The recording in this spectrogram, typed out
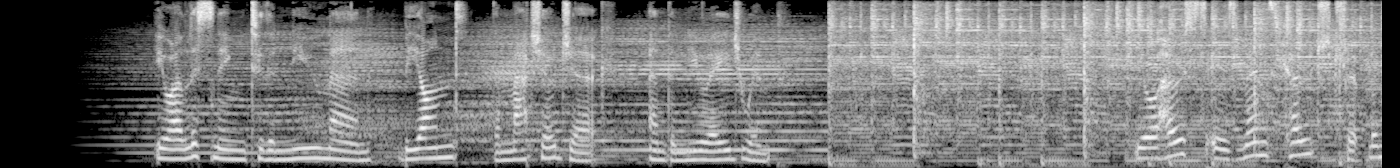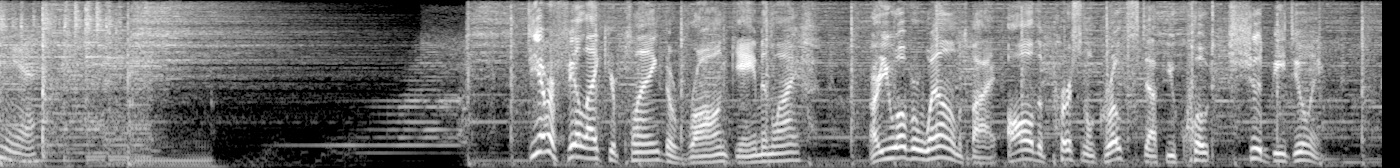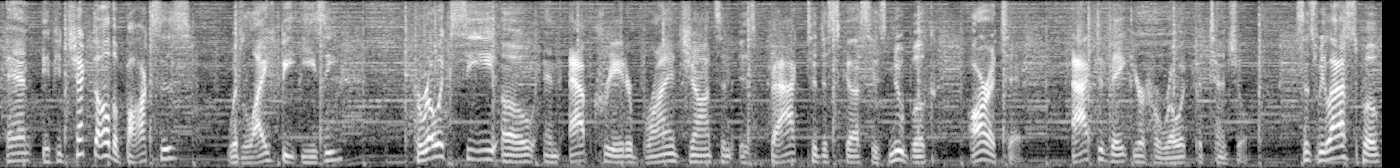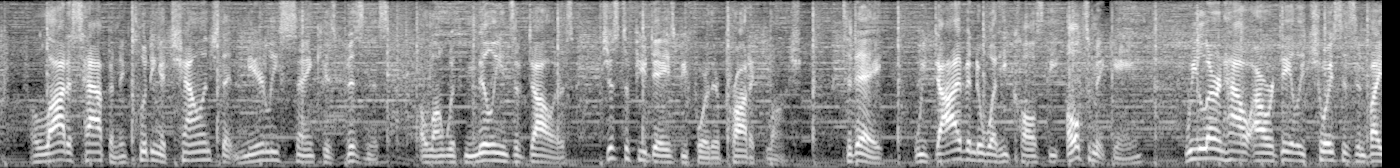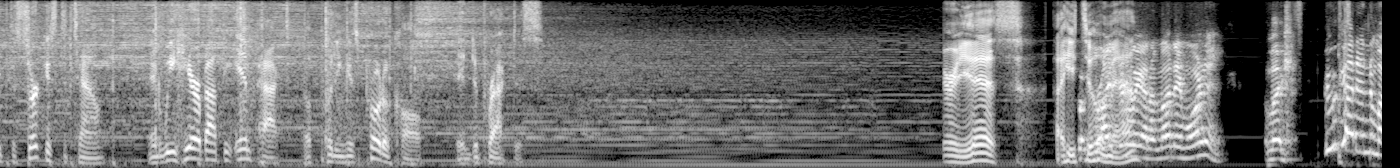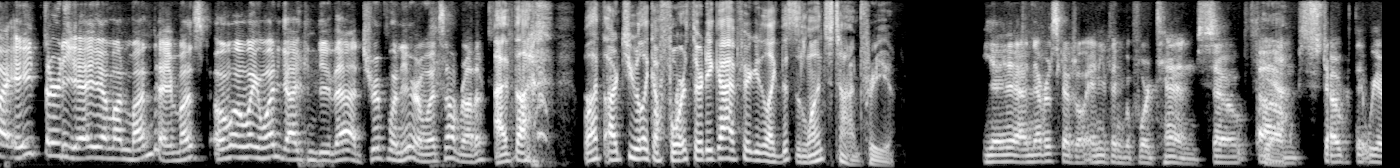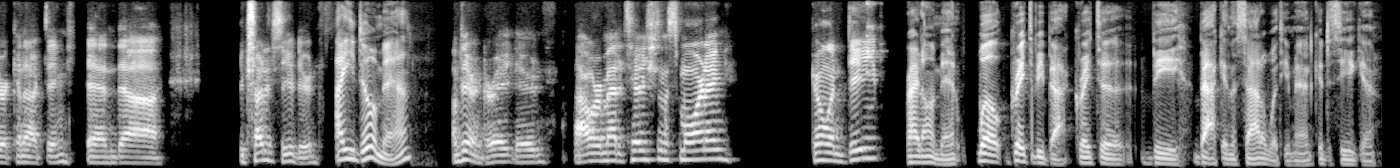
You are listening to the new man beyond the macho jerk and the new age wimp. Your host is men's coach Tripp Lanier. Do you ever feel like you're playing the wrong game in life? Are you overwhelmed by all the personal growth stuff you, quote, should be doing? And if you checked all the boxes, would life be easy? Heroic CEO and app creator Brian Johnson is back to discuss his new book, Arete Activate Your Heroic Potential. Since we last spoke, a lot has happened, including a challenge that nearly sank his business, along with millions of dollars just a few days before their product launch. Today, we dive into what he calls the ultimate game. We learn how our daily choices invite the circus to town, and we hear about the impact of putting his protocol into practice. Here he is. How you doing, man? right man? on a Monday morning. Like, who got into my 8:30 a.m. on Monday? Must oh, only one guy can do that. Tripp Lanier, what's up, brother? I thought, well, aren't you like a 4:30 guy? I figured like this is lunchtime for you. Yeah, yeah. I never schedule anything before 10. So um, yeah. stoked that we are connecting and uh, excited to see you, dude. How you doing, man? I'm doing great, dude. Hour meditation this morning, going deep. Right on, man. Well, great to be back. Great to be back in the saddle with you, man. Good to see you again.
